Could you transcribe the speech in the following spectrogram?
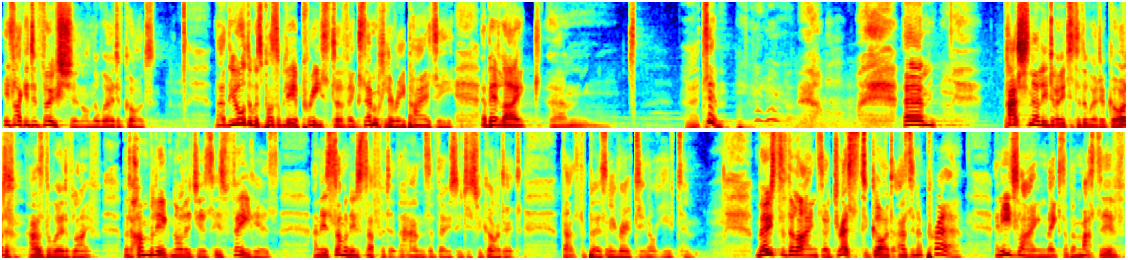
It's like a devotion on the Word of God. Now, the author was possibly a priest of exemplary piety, a bit like um, uh, Tim. um, passionately devoted to the Word of God as the Word of life, but humbly acknowledges his failures and is someone who suffered at the hands of those who disregard it. That's the person who wrote it, not you, Tim. Most of the lines are addressed to God as in a prayer, and each line makes up a massive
